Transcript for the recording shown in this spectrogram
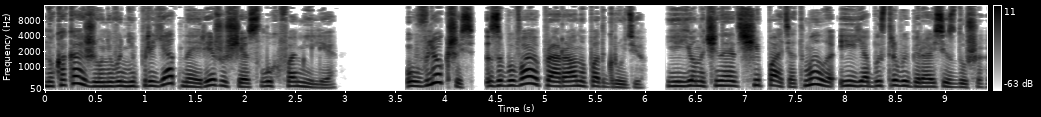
Но какая же у него неприятная, режущая слух фамилия. Увлекшись, забываю про рану под грудью. Ее начинает щипать от мыла, и я быстро выбираюсь из душа.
